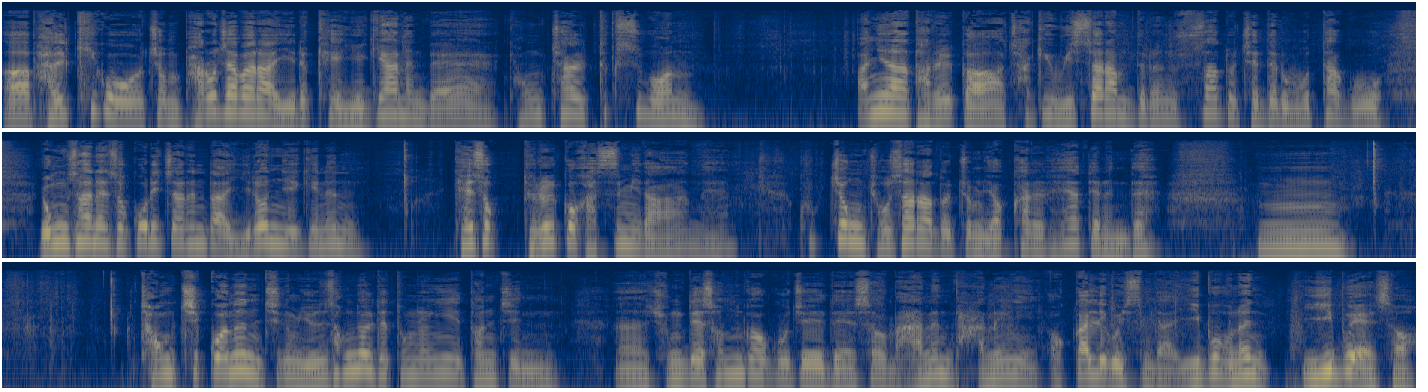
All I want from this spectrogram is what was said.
어, 밝히고 좀 바로잡아라 이렇게 얘기하는데 경찰 특수본 아니나 다를까 자기 윗사람들은 수사도 제대로 못하고 용산에서 꼬리 자른다 이런 얘기는 계속 들을 것 같습니다. 네. 국정조사라도 좀 역할을 해야 되는데 음 정치권은 지금 윤석열 대통령이 던진 어, 중대 선거구제에 대해서 많은 반응이 엇갈리고 있습니다. 이 부분은 2부에서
